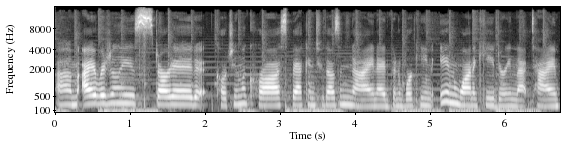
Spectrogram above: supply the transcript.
Um, I originally started coaching lacrosse back in 2009. I'd been working in Waunakee during that time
